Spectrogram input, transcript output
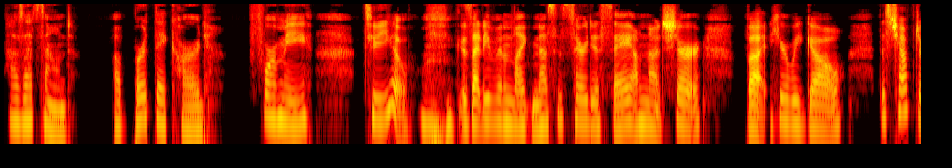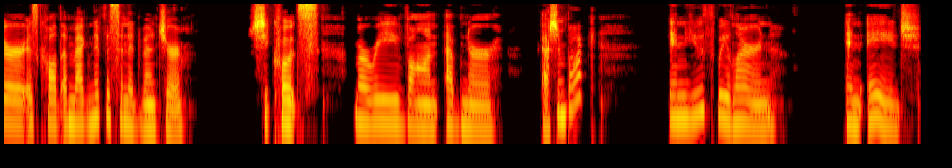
How's that sound? A birthday card for me to you. is that even like necessary to say? I'm not sure. But here we go. This chapter is called A Magnificent Adventure. She quotes Marie von Ebner Eschenbach In youth, we learn, in age,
